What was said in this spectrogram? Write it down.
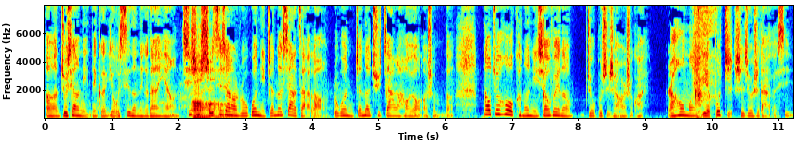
嗯、就像你那个游戏的那个单一样，其实实际上，如果你真的下载了，如果你真的去加了好友了什么的，到最后可能你消费呢就不只是二十块，然后呢也不只是就是打游戏，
